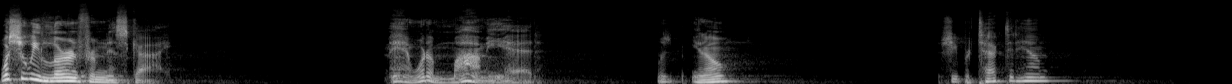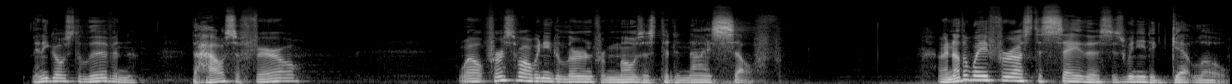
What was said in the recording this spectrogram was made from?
What should we learn from this guy? Man, what a mom he had. You know? She protected him. Then he goes to live in the house of Pharaoh. Well, first of all, we need to learn from Moses to deny self. Another way for us to say this is we need to get low.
